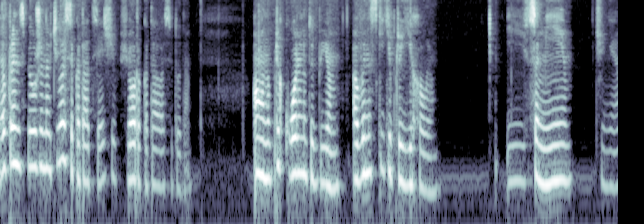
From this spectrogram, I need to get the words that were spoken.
Ну, Я, в принципі, вже навчилася кататися, я ще вчора каталася туди. А, ну прикольно тобі. А ви наскільки приїхали? І самі чи ні?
